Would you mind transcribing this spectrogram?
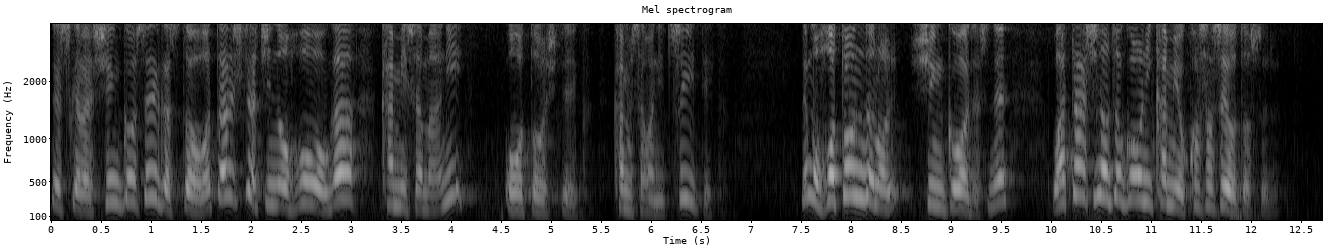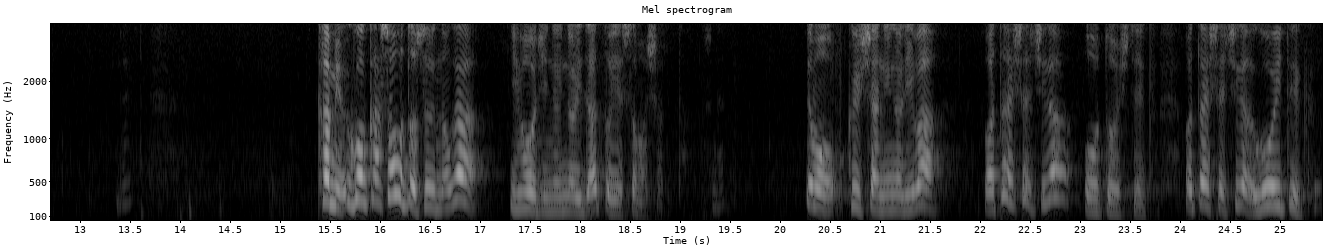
い。ですから信仰生活と私たちの方が神様に応答していく。神様についていく。でもほとんどの信仰はですね私のところに神を来させようとする。神を動かそうとするのが違法人の祈りだとイエス様はおっしゃったでね。でもクリスチャンの祈りは私たちが応答していく私たちが動いていく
